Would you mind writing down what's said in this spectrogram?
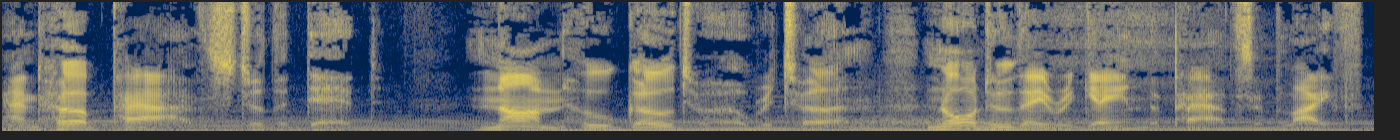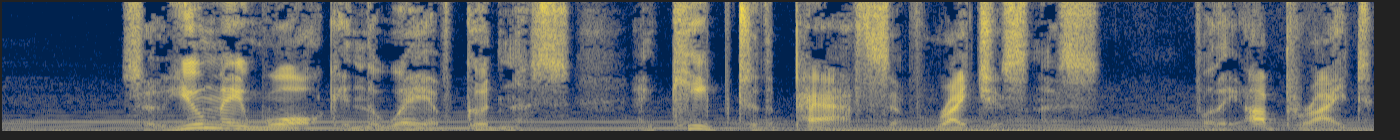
and her paths to the dead. None who go to her return, nor do they regain the paths of life. So you may walk in the way of goodness and keep to the paths of righteousness. For the upright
